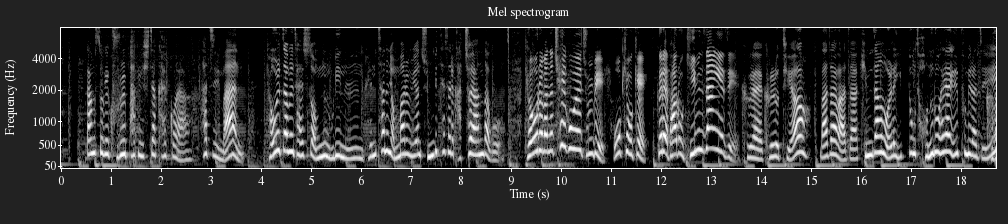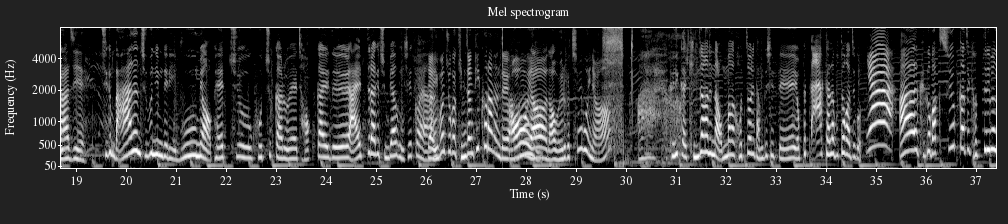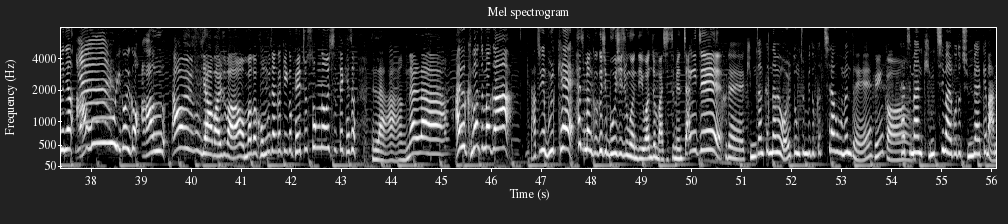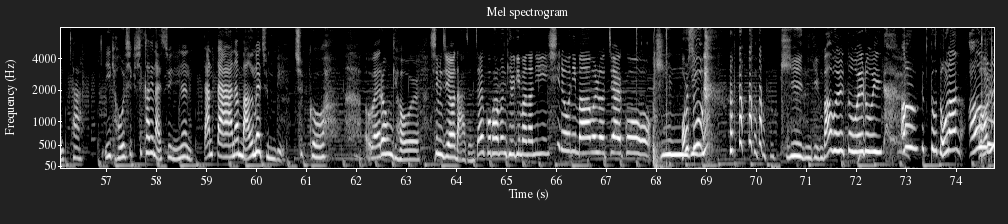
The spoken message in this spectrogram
땅속에 굴을 파기 시작할 거야. 하지만 겨울잠을 잘 수 없는 우리는 괜찮은 연말을 위한 준비 태세를 갖춰야 한다고. 겨울을 맞는 최고의 준비. 오케이 오케이. 그래 바로 김장이지. 그래 글루티요? 맞아 맞아. 김장은 원래 입동 전으로 해야 일품이라지. 그라지. 지금 많은 주부님들이 무며, 배추, 고춧가루에 젓갈들 알뜰하게 준비하고 계실 거야. 야 이번 주가 김장 피크라는데. 아야 나 왜 이렇게 침이 고이냐? 아, 그니까 김장하는 날 엄마가 겉절이 담그실 때 옆에 딱 달라붙어가지고 야! 아 그거 막 수육까지 곁들이면 그냥 야! 아우 이거 이거 아우 아우 야 말도 마. 엄마가 고무장갑 끼고 배추 쏙 넣으실 때 계속 들락날락. 아유 그만 좀 막아 나중에 물캐. 하지만 그것이 무엇이 중요한디? 완전 맛있으면 짱이지? 그래 김장 끝나면 월동 준비도 끝이라고 보면 돼. 그러니까. 하지만 김치 말고도 준비할 게 많다. 이 겨울 씩씩하게 날 수 있는 단단한 마음의 준비. 춥고 외로운 겨울 심지어 낮은 짧고 밤은 길기만 하니 시려우니 마음을 어찌 할꼬 긴 얼쑤! 긴, 긴 밤을 또 외로이, 아우, 또 아우. 아유,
